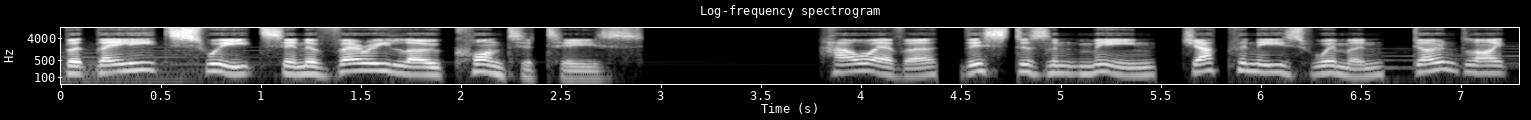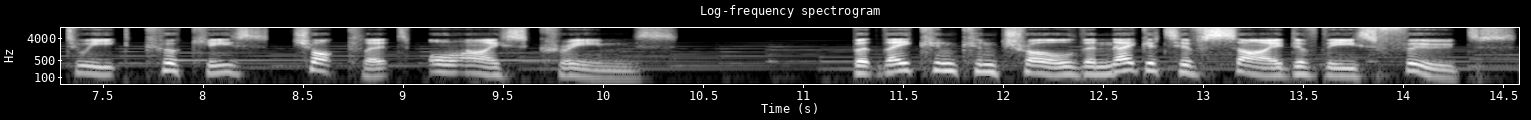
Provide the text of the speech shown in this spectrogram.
But they eat sweets in a very low quantities. However, this doesn't mean Japanese women don't like to eat cookies, chocolate, or ice creams. But they can control the negative side of these foods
